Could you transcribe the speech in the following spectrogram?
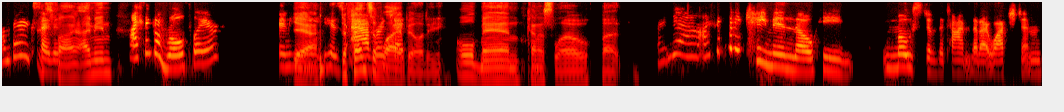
I'm very it's excited. fine i mean I think a role player. And he, Yeah, his defensive average, I- liability old man kind of slow but yeah, I think when he came in though, he most of the time that I watched him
